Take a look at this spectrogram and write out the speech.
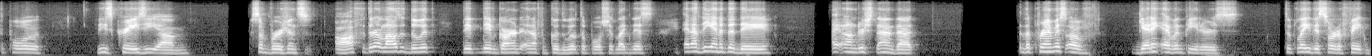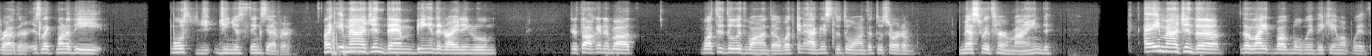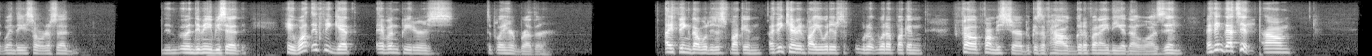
to pull these crazy um subversions off. They're allowed to do it. They've they've garnered enough goodwill to pull shit like this. And at the end of the day, I understand that the premise of getting Evan Peters to play this sort of fake brother is like one of the most g- genius things ever. Like imagine them being in the writing room. They're talking about what to do with Wanda. What can Agnes do to Wanda to sort of mess with her mind? I imagine the the light bulb moment they came up with when they sort of said when they maybe said, "Hey, what if we get Evan Peters to play her brother?" I think that would just fucking. I think Kevin Feige would have would have fucking fell from his chair because of how good of an idea that was, and I think that's it. Um,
